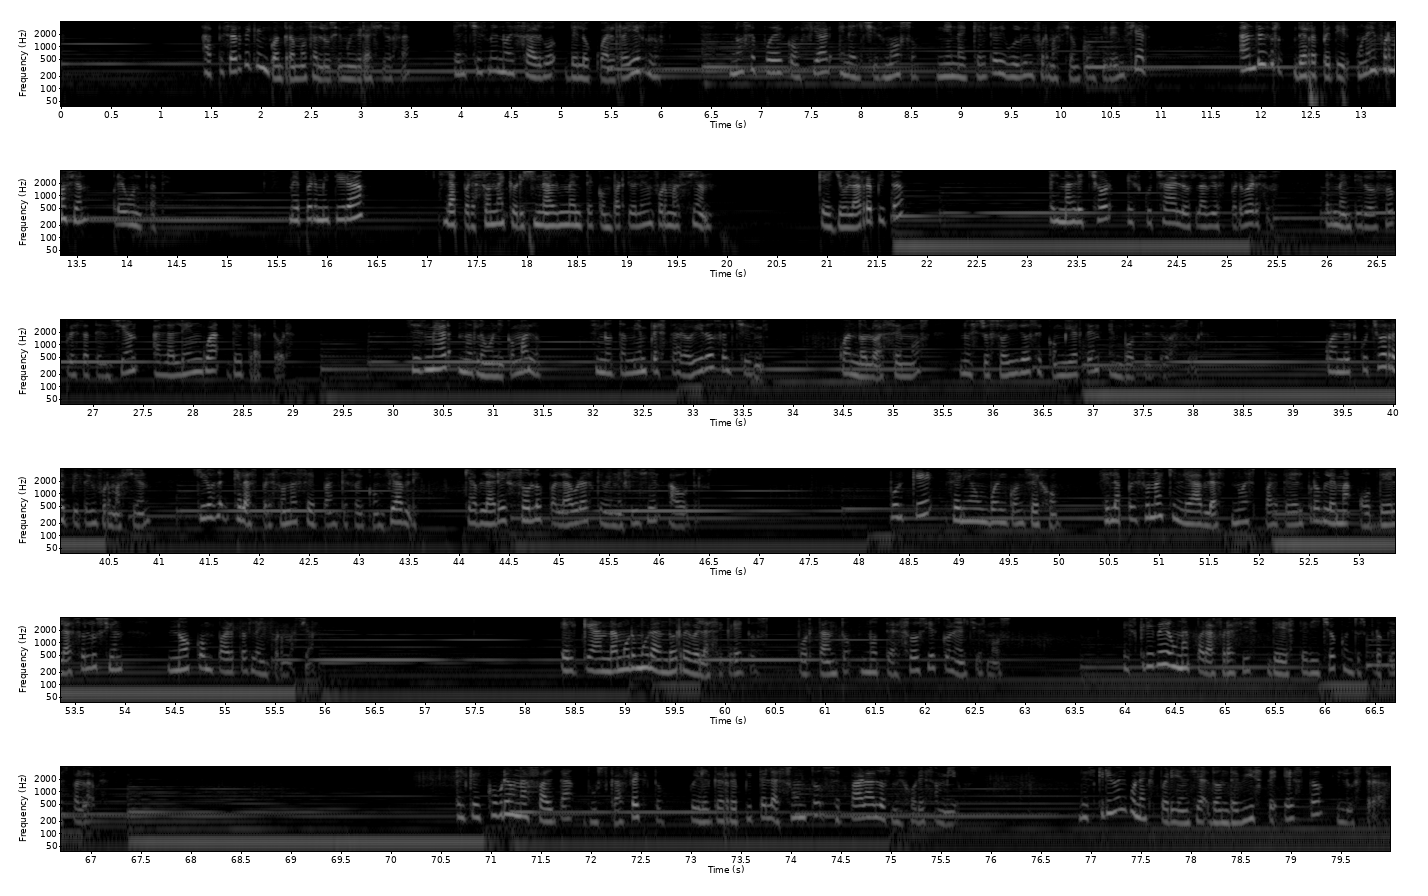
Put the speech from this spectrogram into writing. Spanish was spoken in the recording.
A pesar de que encontramos a Lucy muy graciosa, el chisme no es algo de lo cual reírnos. No se puede confiar en el chismoso ni en aquel que divulga información confidencial. Antes de repetir una información, pregúntate, ¿me permitirá la persona que originalmente compartió la información que yo la repita? El malhechor escucha a los labios perversos, el mentiroso presta atención a la lengua detractora. Chismear no es lo único malo, sino también prestar oídos al chisme. Cuando lo hacemos, nuestros oídos se convierten en botes de basura. Cuando escucho o repito información, quiero que las personas sepan que soy confiable, que hablaré solo palabras que beneficien a otros. ¿Por qué sería un buen consejo si la persona a quien le hablas no es parte del problema o de la solución, no compartas la información. El que anda murmurando revela secretos, por tanto, no te asocies con el chismoso. Escribe una paráfrasis de este dicho con tus propias palabras. El que cubre una falta busca afecto, pero el que repite el asunto separa a los mejores amigos. Describe alguna experiencia donde viste esto ilustrado.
